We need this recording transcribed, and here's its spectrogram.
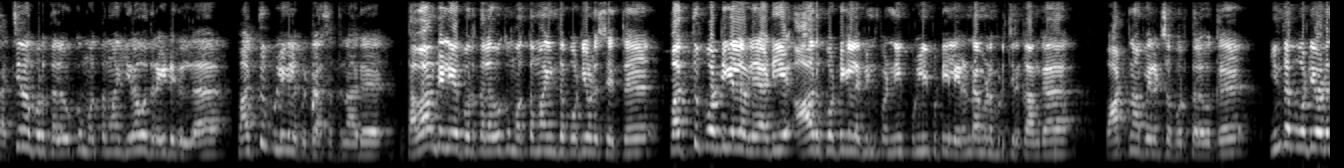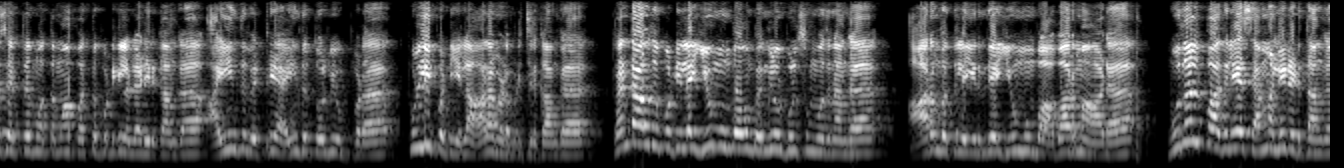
சச்சினை பொறுத்த அளவுக்கு மொத்தமா இருபது ரைடுகள்ல பத்து புள்ளிகளை பெற்று அசத்தினாரு. தவாங் டெல்லியை பொறுத்த அளவுக்கு மொத்தமா இந்த போட்டியோட சேர்த்து பத்து போட்டிகள்ல விளையாடி ஆறு போட்டிகளை வின் பண்ணி புள்ளி பட்டியல இரண்டாம் இடம் பிடிச்சிருக்காங்க. பாட்னா பைரட்ஸை பொறுத்த அளவுக்கு இந்த போட்டியோட சேர்த்து மொத்தமா பத்து போட்டிகள் விளையாடி இருக்காங்க ஐந்து வெற்றி ஐந்து தோல்வி உட்பட புள்ளி பட்டியல ஆறாம் இடம் பிடிச்சிருக்காங்க. ரெண்டாவது போட்டியில யூ மும்பாவும் பெங்களூர் புல்ஸும் மோதினாங்க. ஆரம்பத்துல இருந்தே யூ மும்பா அபாரமா ஆட முதல் பாதிலேயே செம்ம லீட் எடுத்தாங்க.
